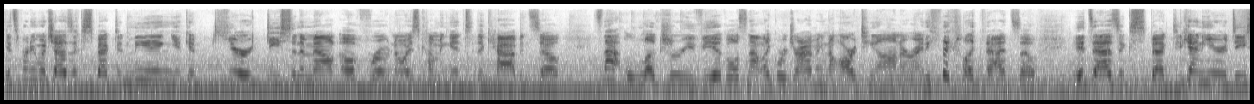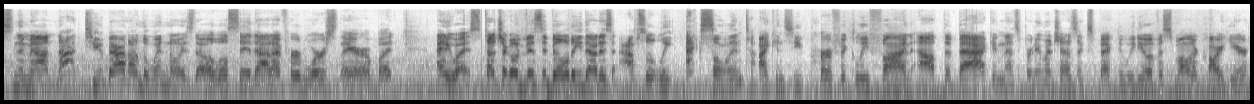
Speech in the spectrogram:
it's pretty much as expected, meaning you can hear a decent amount of road noise coming into the cabin. So not luxury vehicle. It's not like we're driving the Arteon or anything like that. So it's as expected. You can hear a decent amount. Not too bad on the wind noise though. I will say that. I've heard worse there. But anyways, touch on visibility. That is absolutely excellent. I can see perfectly fine out the back and that's pretty much as expected. We do have a smaller car here.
